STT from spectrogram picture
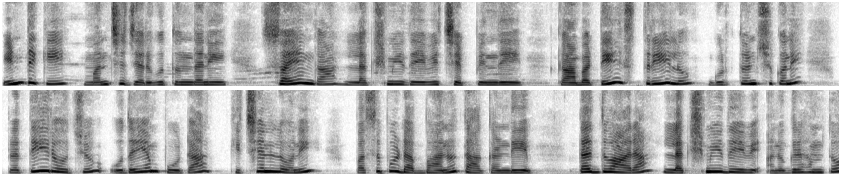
ఇంటికి మంచి జరుగుతుందని స్వయంగా లక్ష్మీదేవి చెప్పింది. కాబట్టి స్త్రీలు గుర్తుంచుకొని ప్రతిరోజు ఉదయం పూట కిచెన్లోని పసుపు డబ్బాను తాకండి. తద్వారా లక్ష్మీదేవి అనుగ్రహంతో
